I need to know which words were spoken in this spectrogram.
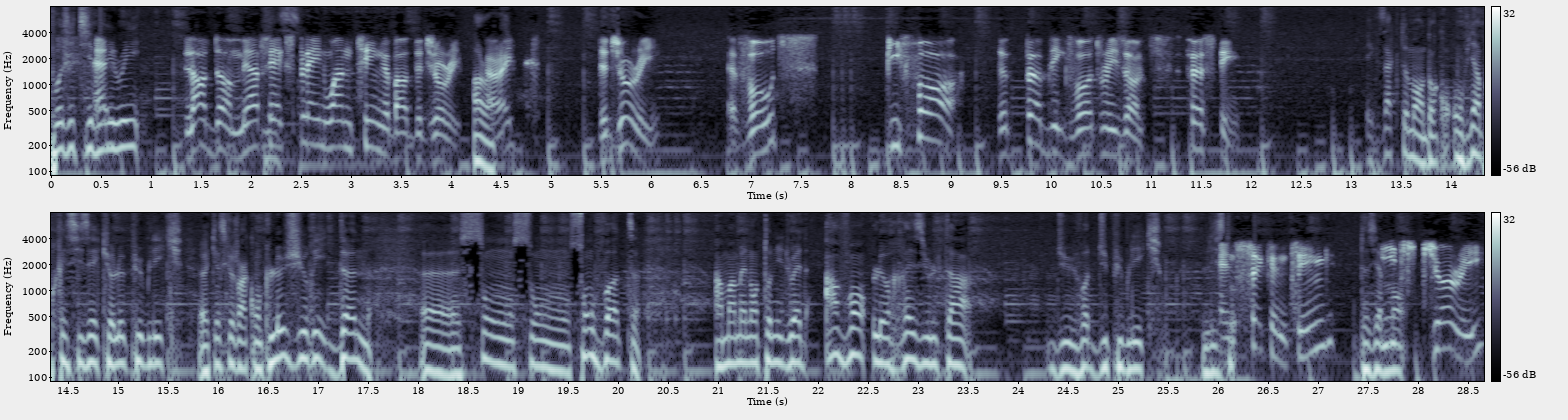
Positive And- Irie, Lord Dom, may I to explain one thing about the jury? All right. The jury votes before the public vote results. First thing. Exactement. Donc on vient préciser que le public, euh, qu'est-ce que je raconte Le jury donne euh, son, son, son vote à Maman Anthony Dread avant le résultat du vote du public. And second thing, Deuxièmement. each jury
